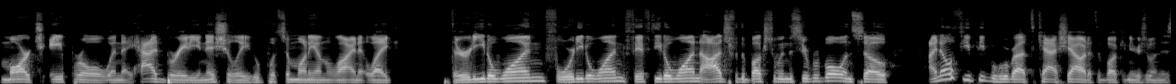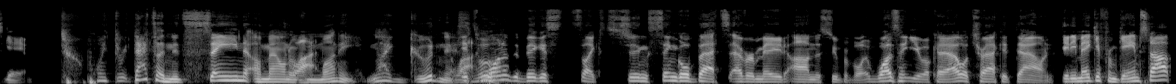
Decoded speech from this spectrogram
March, April, when they had Brady initially, who put some money on the line at like 30 to 1, 40 to 1, 50 to 1 odds for the Bucs to win the Super Bowl. And so I know a few people who are about to cash out if the Buccaneers win this game. 2.3 that's an insane amount of money. My goodness. It's Ooh. one of the biggest like single bets ever made on the super bowl. It wasn't you okay? I will track it down. Did he make it from gamestop?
